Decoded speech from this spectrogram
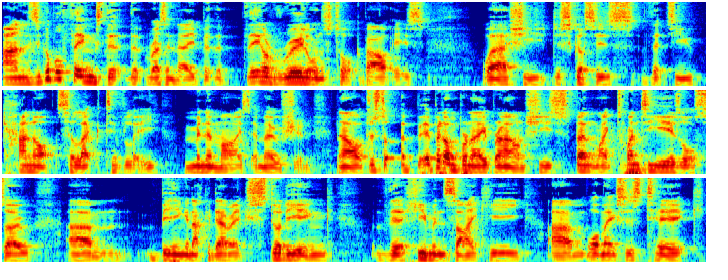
and there's a couple of things that, that resonate, but the thing I really want to talk about is where she discusses that you cannot selectively minimize emotion. Now, just a, a bit on Brené Brown, she's spent like 20 years or so um, being an academic, studying the human psyche, um, what makes us tick,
